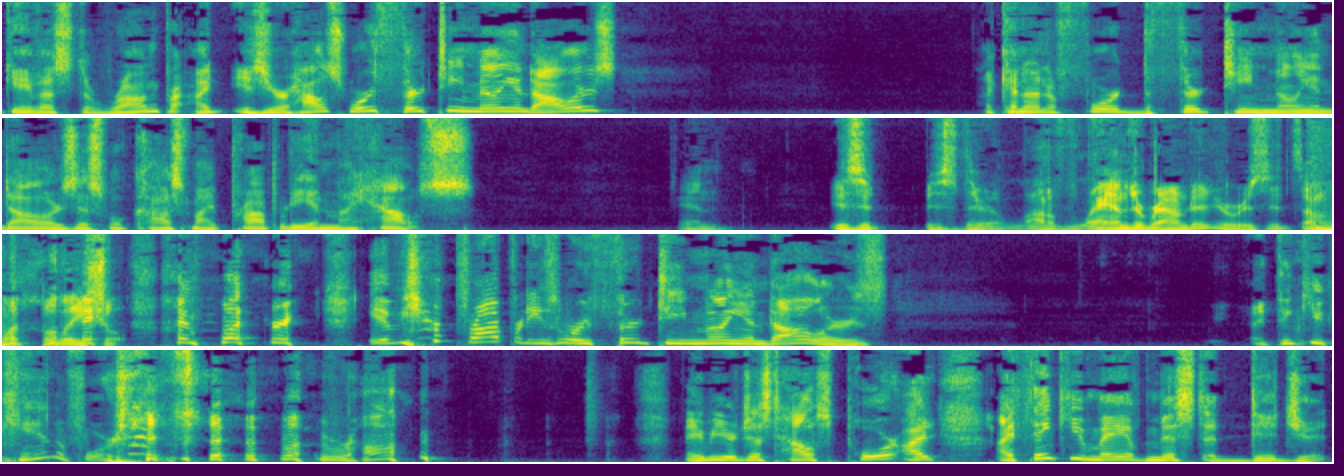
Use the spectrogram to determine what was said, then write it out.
gave us the wrong. Pro- is your house worth $13 million? I cannot afford the $13 million this will cost my property and my house. And is it is there a lot of land around it, or is it somewhat palatial? I'm wondering if your property is worth thirteen million dollars. I think you can afford it. Am I wrong? Maybe you're just house poor. I I think you may have missed a digit.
